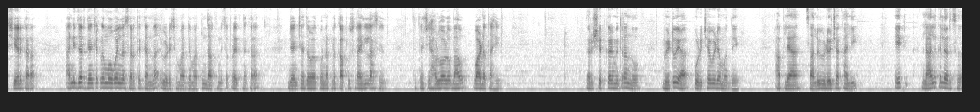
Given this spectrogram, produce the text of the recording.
शेअर करा. आणि जर ज्यांच्याकडे मोबाईल नसेल तर त्यांना व्हिडिओच्या माध्यमातून दाखवण्याचा प्रयत्न करा. ज्यांच्याजवळ कोणाकडे कापूस राहिलेला असेल तर त्याचे हळूहळू भाव वाढत आहे. तर शेतकरी मित्रांनो भेटूया पुढच्या व्हिडिओमध्ये. आपल्या चालू व्हिडिओच्या खाली एक लाल कलरचं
